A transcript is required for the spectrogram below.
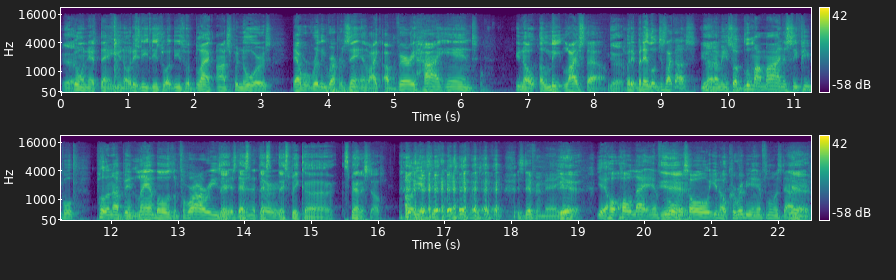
Yeah. doing their thing. You know, they, they- these were these were black entrepreneurs that were really representing like a very high end. You know, elite lifestyle. Yeah. But it, but they look just like us. You know what I mean? So it blew my mind to see people pulling up in Lambos and Ferraris They, and this, that, and the they- third. they speak uh, Spanish though. Oh yeah, it's different. It's different. It's different, it's different man. Yeah, Yeah. yeah. whole, whole Latin influence, Yeah. whole you know Caribbean influence down Yeah. there.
